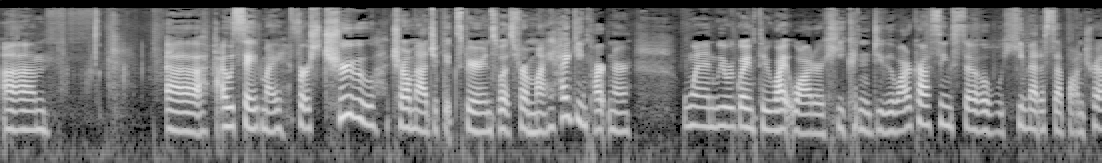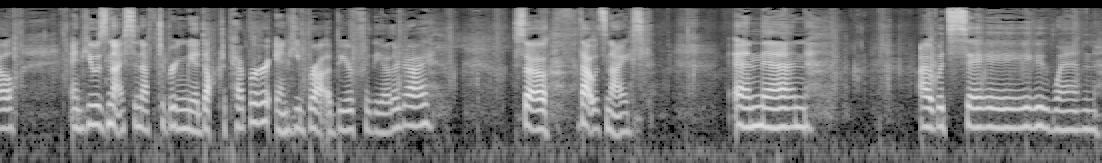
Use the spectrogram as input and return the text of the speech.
Um, uh, I would say my first true trail magic experience was from my hiking partner. When we were going through Whitewater, he couldn't do the water crossing, so he met us up on trail. And he was nice enough to bring me a Dr. Pepper, and he brought a beer for the other guy. So that was nice. And then I would say when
